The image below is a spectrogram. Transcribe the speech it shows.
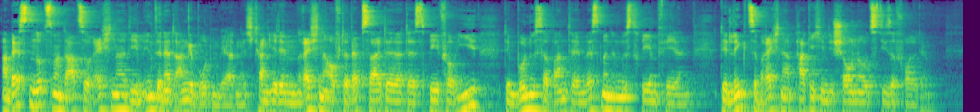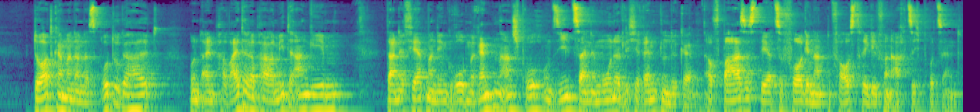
Am besten nutzt man dazu Rechner, die im Internet angeboten werden. Ich kann hier den Rechner auf der Webseite des BVI, dem Bundesverband der Investmentindustrie, empfehlen. Den Link zum Rechner packe ich in die Show Notes dieser Folge. Dort kann man dann das Bruttogehalt und ein paar weitere Parameter angeben. Dann erfährt man den groben Rentenanspruch und sieht seine monatliche Rentenlücke auf Basis der zuvor genannten Faustregel von 80 Prozent.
